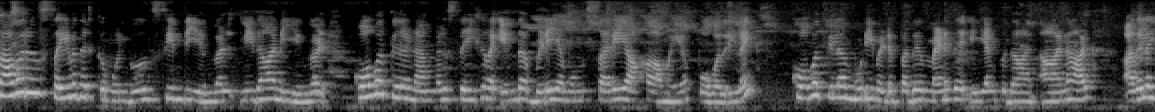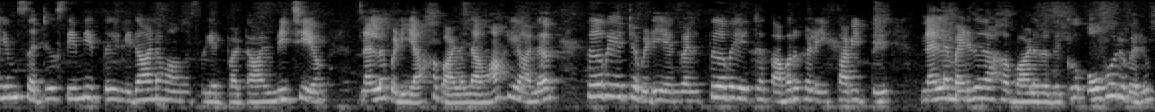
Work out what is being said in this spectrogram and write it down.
தவறு செய்வதற்கு முன்பு சிந்தியுங்கள் நிதானியுங்கள். கோபத்தில் நாங்கள் செய்கிற எந்த விடயமும் சரியாக அமைய போவதில்லை. கோபத்தில முடிவெடுப்பது மனித இயல்புதான். ஆனால் அதிலையும் சற்று சிந்தித்து நிதானமாக செயற்பட்டால் நிச்சயம் நல்லபடியாக வாழலாம். ஆகையால தேவையற்ற விடயங்கள் தேவையற்ற தவறுகளை தவிர்த்து நல்ல மனிதராக வாழறதுக்கு ஒவ்வொருவரும்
